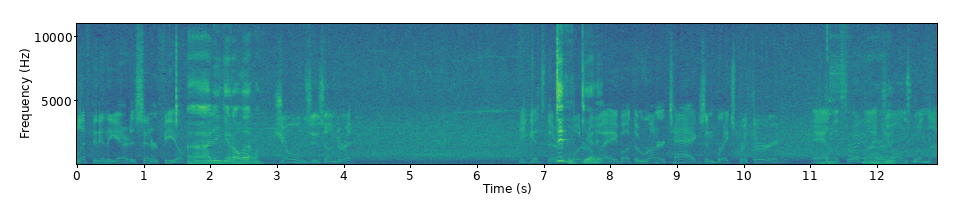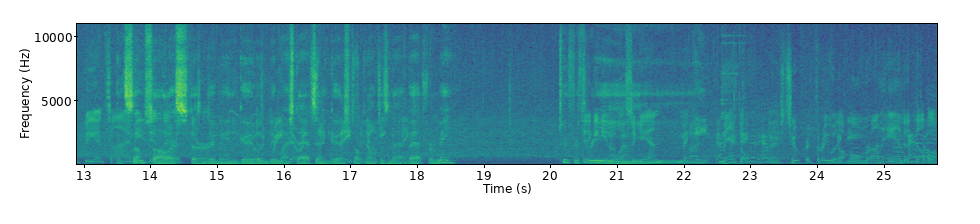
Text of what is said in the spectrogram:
Lifted in the air to center field. Uh, I didn't get all that one. Jones is under it. He gets there Didn't to put get it it. away, but the runner tags and breaks for third. And the throw by All right. Jones will not be in time. That's some He's in solace. Doesn't do me any good. Doesn't do my read there at stats any good. Still counts as an could at bat for me. Two for three. once again, Mickey Mantle. He's two for three with a home run and a double.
